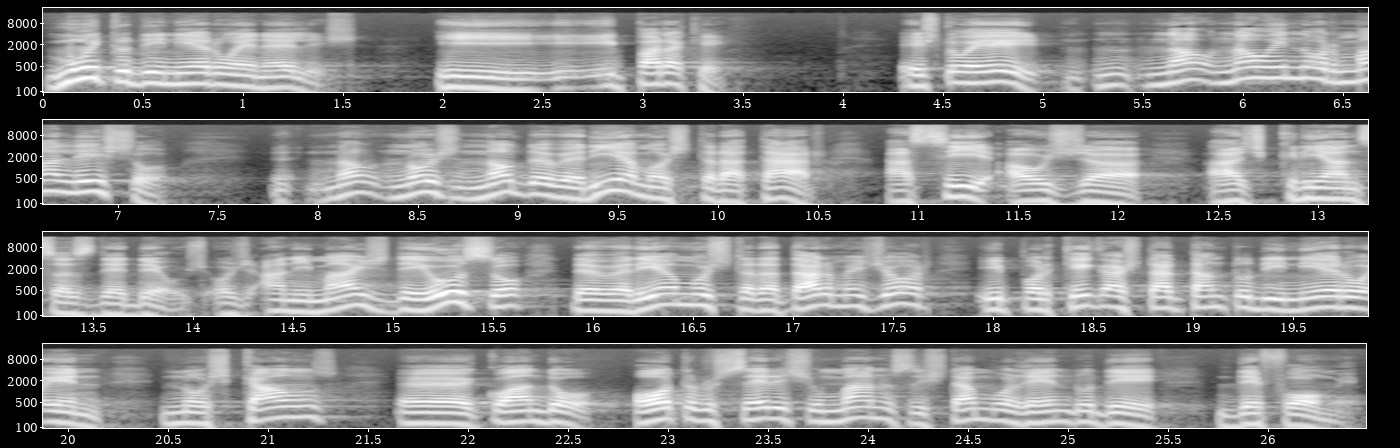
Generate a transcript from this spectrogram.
muito dinheiro em eles. E, e, para quê? Isto é, não, não é normal isso. Não, nós não deveríamos tratar assim aos, as crianças de Deus. Os animais de uso deveríamos tratar melhor. E por que gastar tanto dinheiro em, nos cães eh, quando outros seres humanos estão morrendo de, de fome?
